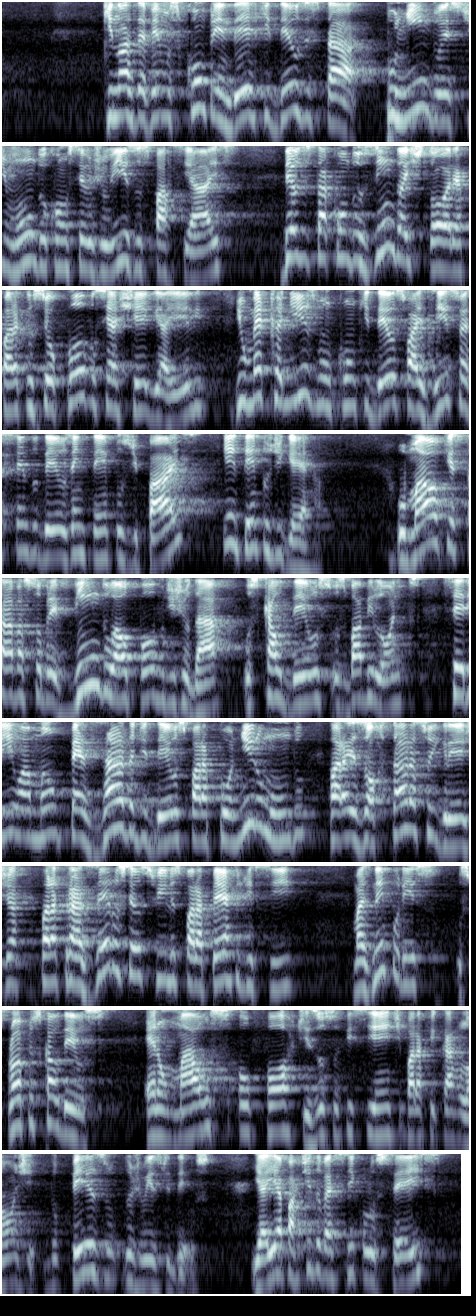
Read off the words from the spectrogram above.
que nós devemos compreender que Deus está punindo este mundo com seus juízos parciais, Deus está conduzindo a história para que o seu povo se achegue a Ele, e o mecanismo com que Deus faz isso é sendo Deus em tempos de paz e em tempos de guerra. O mal que estava sobrevindo ao povo de Judá, os caldeus, os babilônicos, seriam a mão pesada de Deus para punir o mundo para exortar a sua igreja, para trazer os seus filhos para perto de si, mas nem por isso os próprios caldeus eram maus ou fortes o suficiente para ficar longe do peso do juízo de Deus. E aí, a partir do versículo 6,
